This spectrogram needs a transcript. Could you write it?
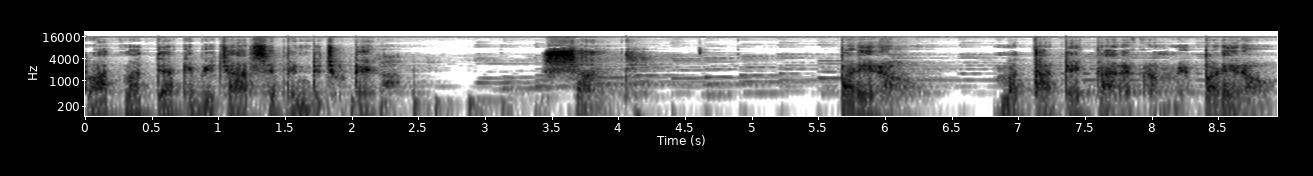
तो आत्महत्या के विचार से पिंड छूटेगा। शांति। पड़े रहो। मत्था टेक कार्यक्रम में पड़े रहो।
